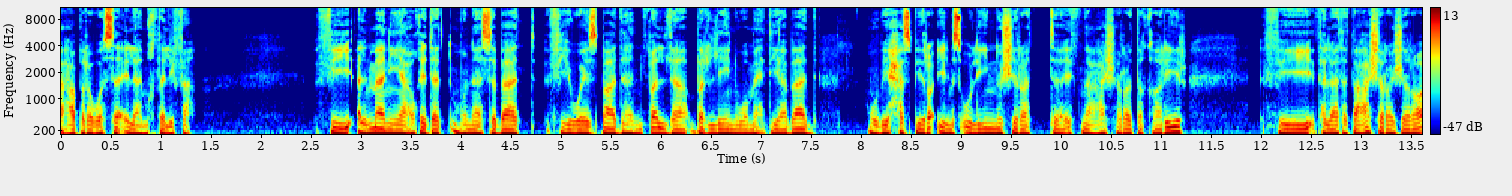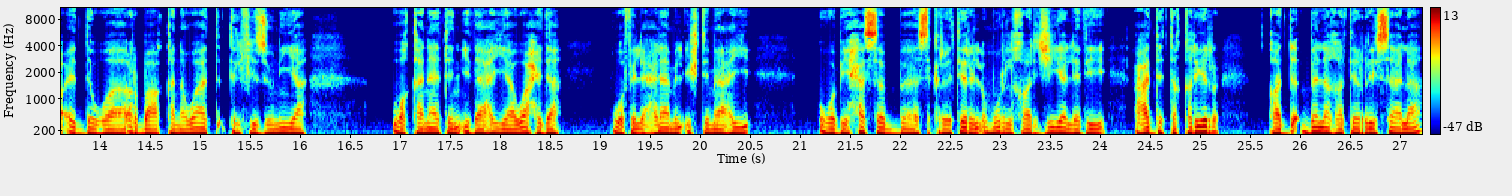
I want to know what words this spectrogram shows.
عبر وسائل مختلفة. في ألمانيا عقدت مناسبات في ويسبادن فلدا برلين ومهدياباد وبحسب رأي المسؤولين نشرت 12 تقارير في 13 جرائد وأربع قنوات تلفزيونية وقناة إذاعية واحدة وفي الإعلام الاجتماعي. وبحسب سكرتير الأمور الخارجية الذي أعد التقرير قد بلغت الرسالة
